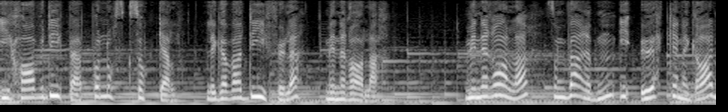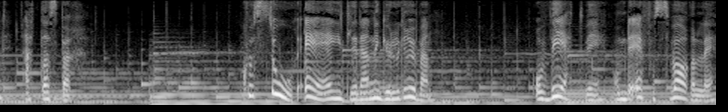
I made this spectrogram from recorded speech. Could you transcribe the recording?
I havdypet på norsk sokkel ligger verdifulle mineraler. Mineraler som verden i økende grad etterspør. Hvor stor er egentlig denne gullgruven? Og vet vi om det er forsvarlig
